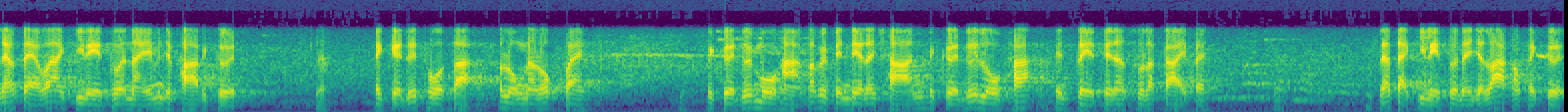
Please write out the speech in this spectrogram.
แล้วแต่ว่ากิเลสตัวไหนมันจะพาไปเกิดนะไปเกิดด้วยโทสะก็ลงนรกไป ไปเกิดด้วยโมหะก็ไปเป็นเดรัจฉาน ไปเกิดด้วยโลภะเป็นเปรตเป็นอสุรกายไป แล้วแต่กิเลสตัวไหนจะลากเอาไปเกิด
